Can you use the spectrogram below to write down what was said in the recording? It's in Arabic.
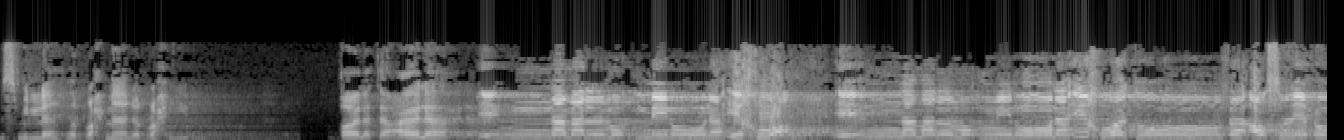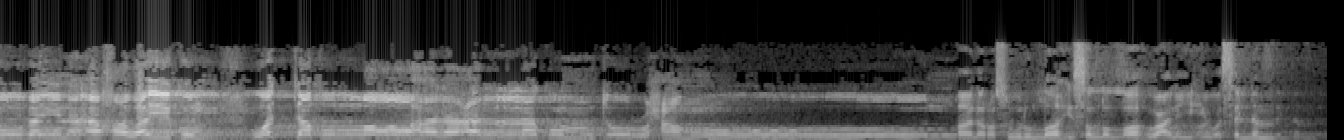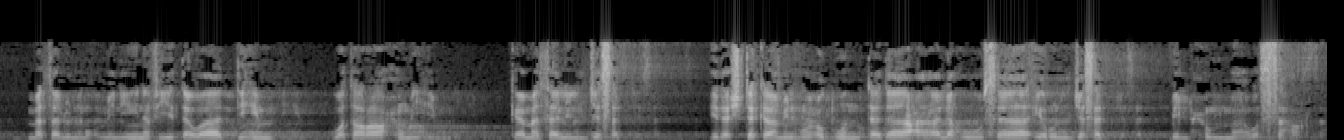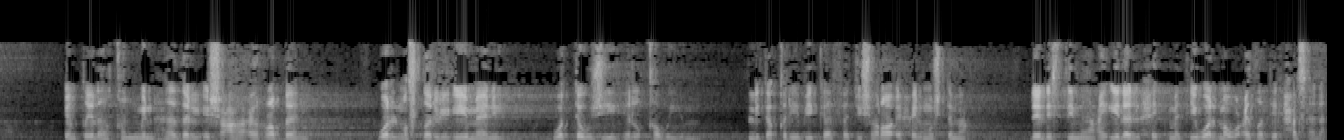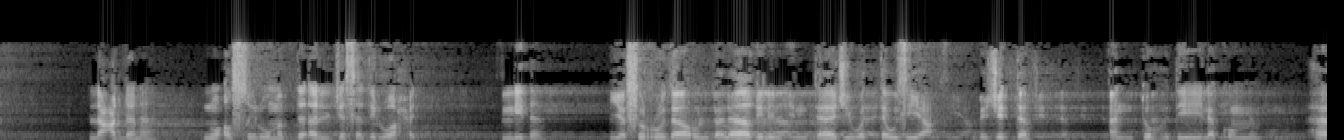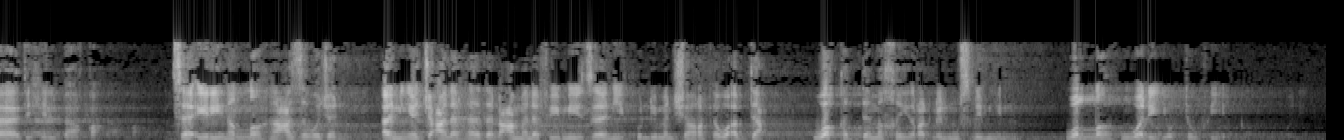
بسم الله الرحمن الرحيم. قال تعالى إنما المؤمنون إخوة إنما المؤمنون إخوة فأصلحوا بين أخويكم واتقوا الله لعلكم ترحمون. قال رسول الله صلى الله عليه وسلم مثل المؤمنين في توادهم وتراحمهم كمثل الجسد إذا اشتكى منه عضو تداعى له سائر الجسد بالحمى والسهر. انطلاقا من هذا الإشعاع الرباني والمصدر الإيماني والتوجيه القويم لتقريب كافة شرائح المجتمع للاستماع إلى الحكمة والموعظة الحسنة لعلنا نؤصل مبدأ الجسد الواحد. لذا يسر دار البلاغ للإنتاج والتوزيع بجدة أن تهدي لكم هذه الباقة. سائرين الله عز وجل أن يجعل هذا العمل في ميزان كل من شارك وأبدع وقدم خيرا للمسلمين. والله ولي التوفيق.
